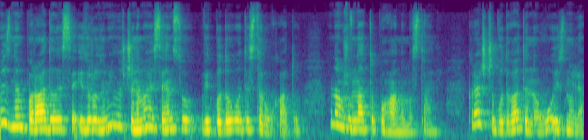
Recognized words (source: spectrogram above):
Ми з ним порадилися і зрозуміли, що немає сенсу відбудовувати стару хату. Вона вже в надто поганому стані. Краще будувати нову із нуля.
